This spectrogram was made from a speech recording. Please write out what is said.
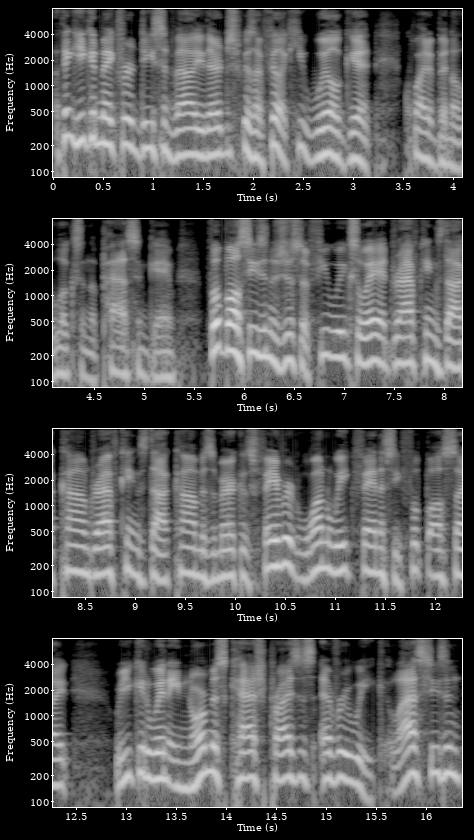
I think he could make for a decent value there just because I feel like he will get quite a bit of looks in the passing game. Football season is just a few weeks away at DraftKings.com. DraftKings.com is America's favorite one week fantasy football site where you could win enormous cash prizes every week. Last season,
